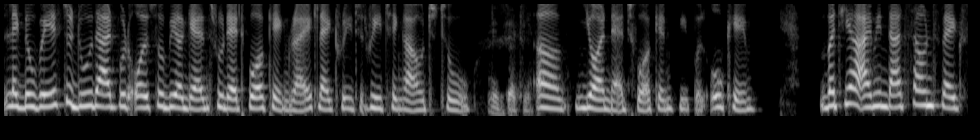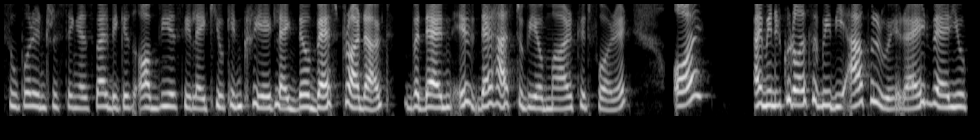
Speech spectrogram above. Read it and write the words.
like the ways to do that would also be again through networking, right? Like reach, reaching out to Exactly. uh, your network and people. Okay. But yeah, I mean, that sounds like super interesting as well because obviously, like, you can create like the best product, but then if there has to be a market for it, or I mean, it could also be the Apple way, right? Where you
